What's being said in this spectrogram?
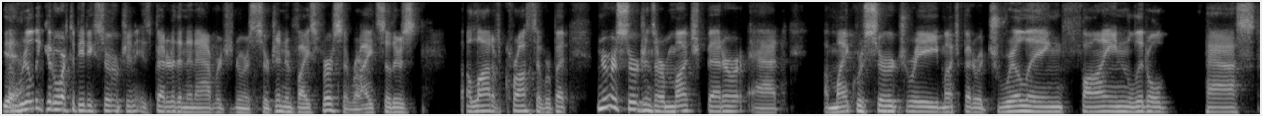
yeah. a really good orthopedic surgeon is better than an average neurosurgeon, and vice versa, right? So there's a lot of crossover, but neurosurgeons are much better at a microsurgery, much better at drilling, fine little tasks,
